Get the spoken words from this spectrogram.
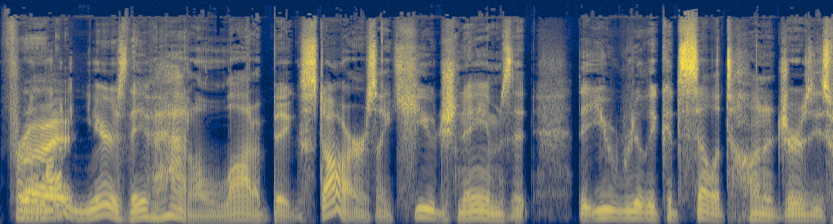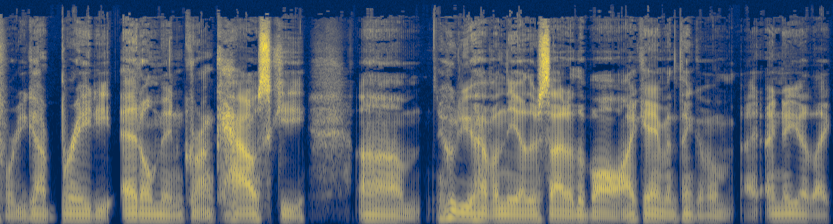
For a lot of years they've had a lot of big stars like huge names that that you really could sell a ton of jerseys for. You got brady edelman gronkowski um, who do you have on the other side of the ball? I can't even think of them i, I know you're like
